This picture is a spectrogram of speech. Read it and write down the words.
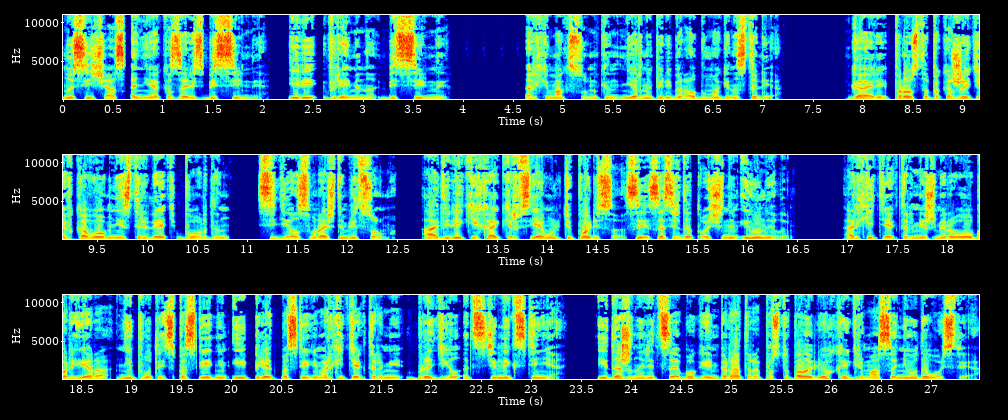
но сейчас они оказались бессильны или временно бессильны. Архимаг Сумкин нервно перебирал бумаги на столе. Гарри, просто покажите, в кого мне стрелять, Борден, сидел с мрачным лицом, а великий хакер всея мультиполиса с сосредоточенным и унылым. Архитектор межмирового барьера, не путать с последним и предпоследним архитекторами, бродил от стены к стене, и даже на лице бога-императора проступала легкая гримаса неудовольствия.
